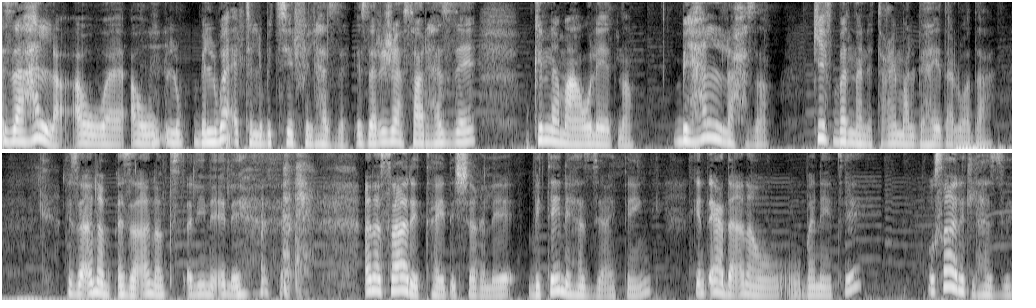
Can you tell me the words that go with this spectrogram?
إذا هلأ أو أو بالوقت اللي بتصير في الهزة إذا رجع صار هزة وكنا مع أولادنا بهاللحظة كيف بدنا نتعامل بهيدا الوضع؟ إذا أنا إذا أنا بتسأليني إلي أنا صارت هيدي الشغلة بتاني هزة I think كنت قاعدة أنا وبناتي وصارت الهزة.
